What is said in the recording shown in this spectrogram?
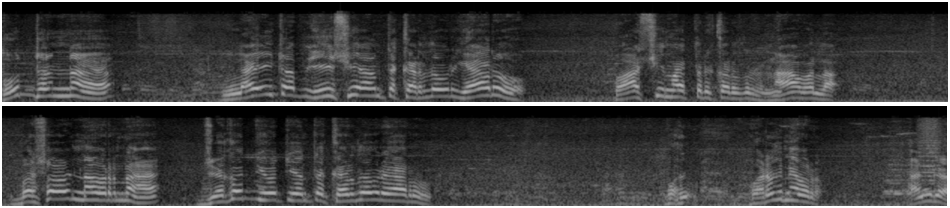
ಬುದ್ಧನ್ನ ಲೈಟ್ ಆಫ್ ಏಷ್ಯಾ ಅಂತ ಕರೆದವ್ರು ಯಾರು? ಪಾಶ್ಚಿಮಾತ್ಯರು ಕರೆದ್ರು, ನಾವಲ್ಲ. ಬಸವಣ್ಣವ್ರನ್ನ ಜಗಜ್ಯೋತಿ ಅಂತ ಕರೆದವ್ರು ಯಾರು? ಹೊರಗಿನವರು ಹಂಗೆ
